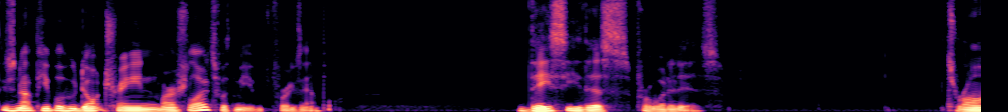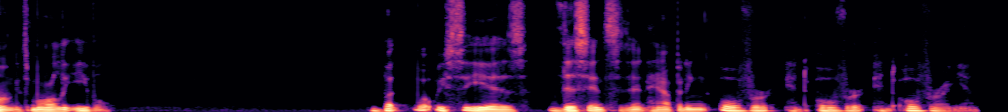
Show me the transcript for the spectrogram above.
These are not people who don't train martial arts with me, for example. They see this for what it is. It's wrong, it's morally evil. But what we see is this incident happening over and over and over again.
